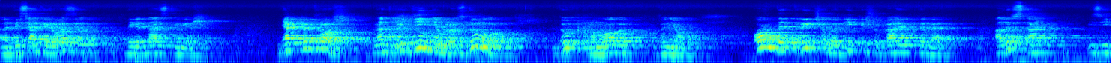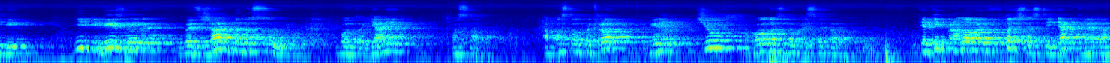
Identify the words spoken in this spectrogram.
Е, 10 розділ, 19 вірш. Як Петро ж над видінням роздумував, дух промовив до нього. Он, де три чоловіки шукають тебе, але встань і зійди, і піди з ними без жадного сумніву, бо то я їх послав. Апостол Петро він чув голос Духа Святого, який промовив в точності, як треба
